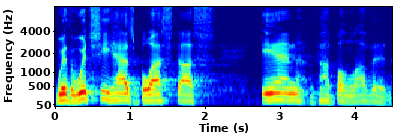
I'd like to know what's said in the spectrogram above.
with which he has blessed us in the beloved.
